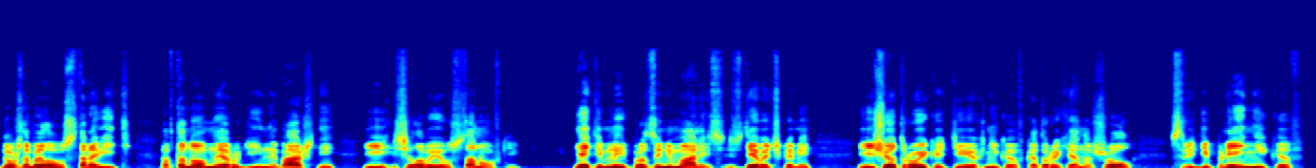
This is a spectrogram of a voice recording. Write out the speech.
Нужно было установить автономные орудийные башни и силовые установки. Этим мы прозанимались с девочками и еще тройкой техников, которых я нашел среди пленников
